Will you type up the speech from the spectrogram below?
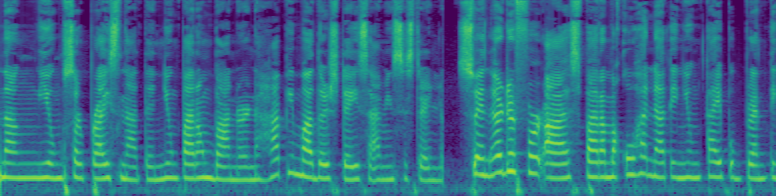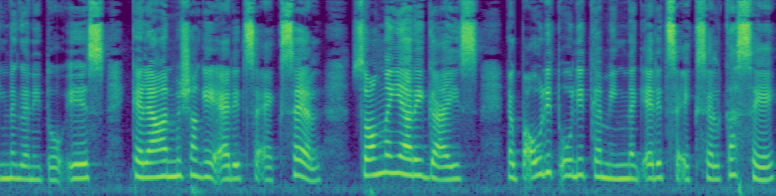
ng yung surprise natin, yung parang banner na Happy Mother's Day sa aming sister-in-law. So in order for us, para makuha natin yung type of printing na ganito is, kailangan mo siyang i-edit sa Excel. So ang nangyari guys, nagpaulit-ulit kaming nag-edit sa Excel kasi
